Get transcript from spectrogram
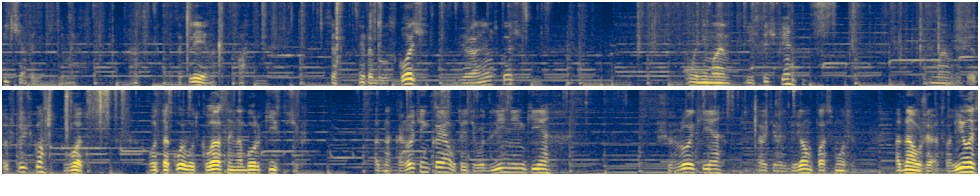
Печатали. А, заклеено. О. Все, это был скотч. Убираем скотч. Вынимаем кисточки. Вынимаем вот эту штучку. Вот, вот такой вот классный набор кисточек. Одна коротенькая, вот эти вот длинненькие, широкие. Давайте разберем, посмотрим. Одна уже отвалилась,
